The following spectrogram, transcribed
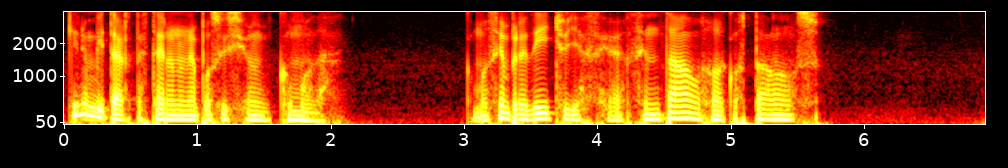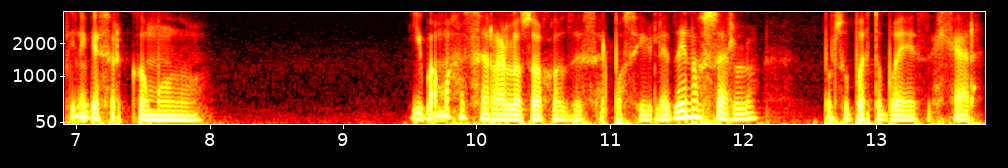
Quiero invitarte a estar en una posición cómoda. Como siempre he dicho, ya sea sentados o acostados, tiene que ser cómodo. Y vamos a cerrar los ojos de ser posible. De no serlo, por supuesto puedes dejar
